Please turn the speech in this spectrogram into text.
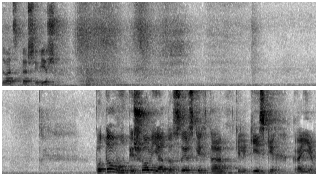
21 вірш. Потому пішов я до сирських та кілікійських країн.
